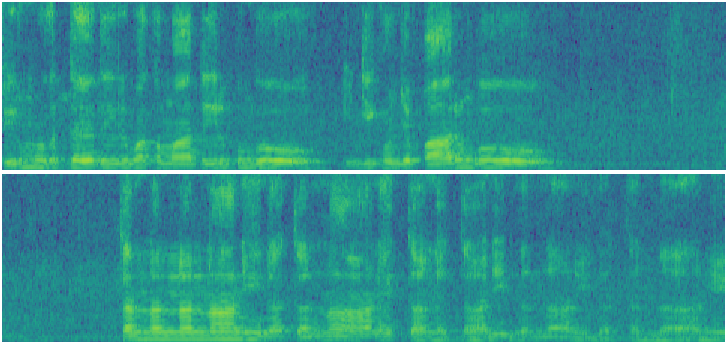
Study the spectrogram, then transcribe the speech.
திருமுகத்தை திருபக்கமா திருப்புங்கோ. இங்கே கொஞ்சம் பாருங்கோ. தன்னன்னானின தன்னானே தன்னை தானி நன்னானின தன்னானே.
